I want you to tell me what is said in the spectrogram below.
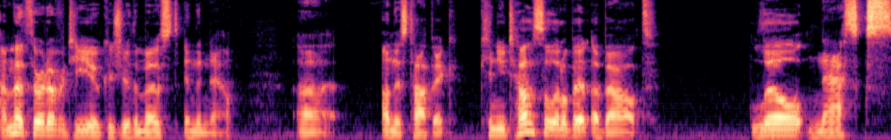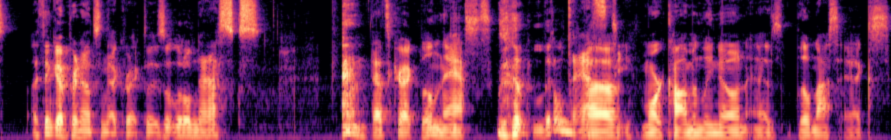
I'm going to throw it over to you because you're the most in the know uh, on this topic. Can you tell us a little bit about Lil Nasks? I think I'm pronouncing that correctly. Is it Lil Nasks? That's correct. Lil Nas. Little Nasty. Uh, more commonly known as Lil Nas X.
